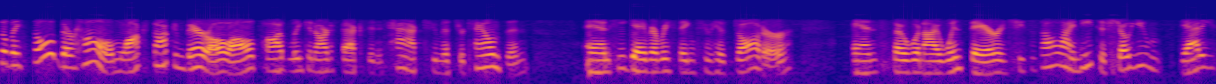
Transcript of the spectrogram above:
So they sold their home, lock, stock, and barrel, all Todd Lincoln artifacts intact, to Mr. Townsend, and he gave everything to his daughter. And so when I went there, and she says, "Oh, I need to show you Daddy's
